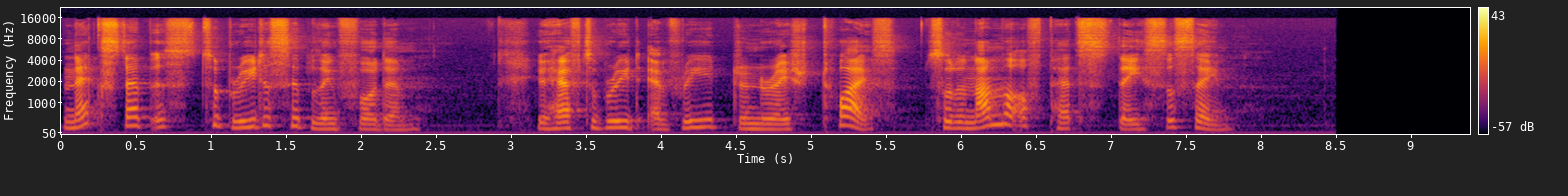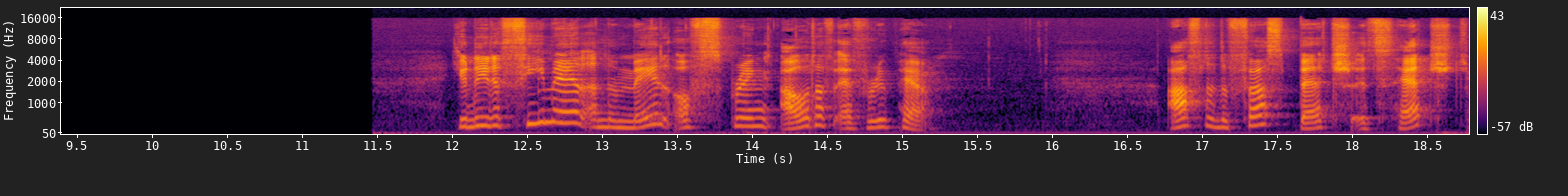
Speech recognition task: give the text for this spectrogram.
Next step is to breed a sibling for them. You have to breed every generation twice, so the number of pets stays the same. You need a female and a male offspring out of every pair. After the first batch is hatched,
